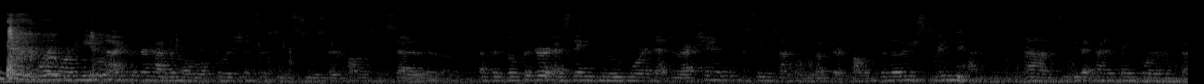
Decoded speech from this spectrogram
As things more and more, I mean, even iClicker has a mobile solution for students to use their phones instead of Yeah. a physical clicker. As things move more in that direction, a student's not gonna give up their phone to another student, um, to do that kind of thing for them, so.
